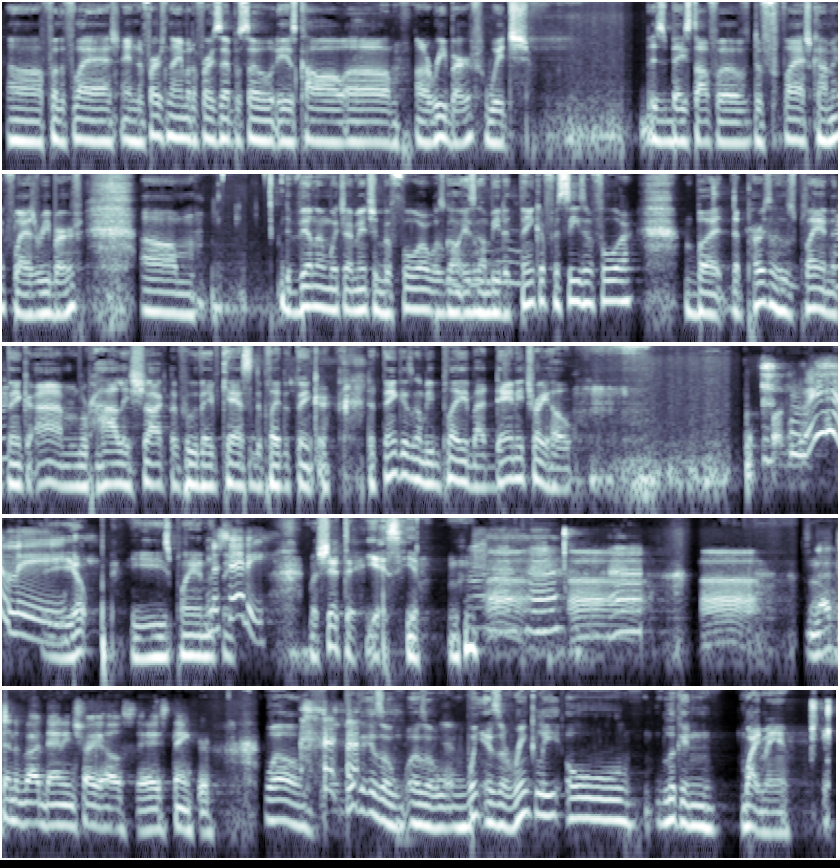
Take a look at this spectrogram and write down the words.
uh, for the Flash. And the first name of the first episode is called um uh, Rebirth, which is based off of the Flash comic, Flash Rebirth. Um, the villain, which I mentioned before, was going is going to be the Thinker for season four, but the person who's playing the Thinker, I'm highly shocked of who they've casted to play the Thinker. The Thinker is going to be played by Danny Trejo. Really? Yep, he's playing the Thinker. Machete. Machete. Yes, him. Mhm. uh, Nothing about Danny Trejo says Thinker. Well, Thinker is a is a is a wrinkly old looking white man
